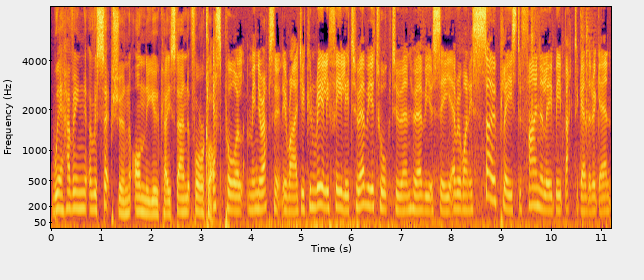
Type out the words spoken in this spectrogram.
We're having a reception on the UK stand at four o'clock. Yes, Paul. I mean, you're absolutely right. You can really feel it. Whoever you talk to and whoever you see, everyone is so pleased to finally be back together again.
